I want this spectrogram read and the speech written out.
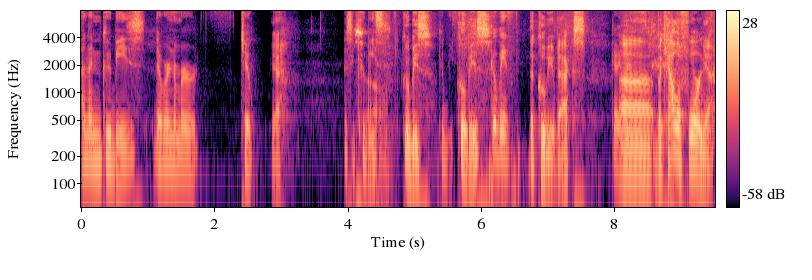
and then Kubies. They were number two. Yeah. I see Kubies. Kubies. Kubies. Kubies. Kubies. The Kubi backs. Uh, but California.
